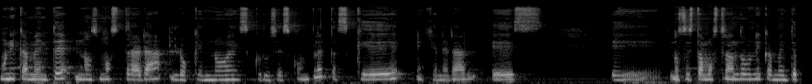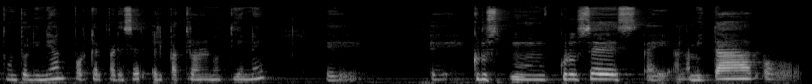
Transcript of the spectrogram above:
únicamente nos mostrará lo que no es cruces completas, que en general es eh, nos está mostrando únicamente punto lineal porque al parecer el patrón no tiene eh, eh, mm, cruces a la mitad o,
